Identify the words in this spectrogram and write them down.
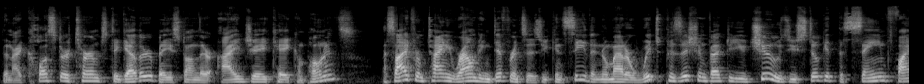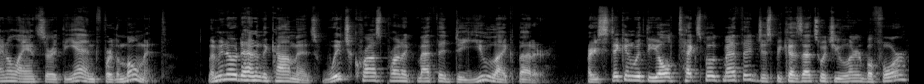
Then I cluster terms together based on their ijk components. Aside from tiny rounding differences, you can see that no matter which position vector you choose, you still get the same final answer at the end for the moment. Let me know down in the comments, which cross product method do you like better? Are you sticking with the old textbook method just because that's what you learned before?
